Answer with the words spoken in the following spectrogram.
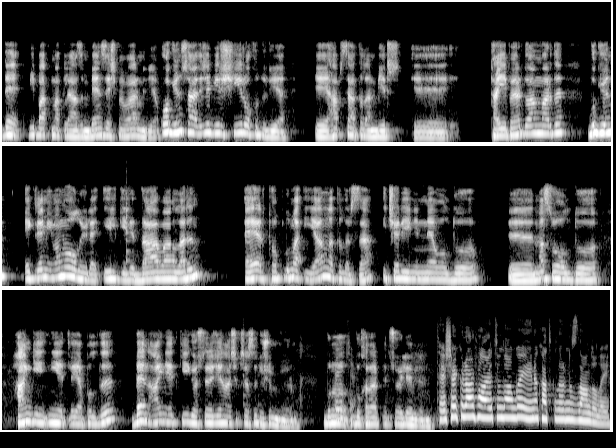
de bir bakmak lazım. Benzeşme var mı diye. O gün sadece bir şiir okudu diye e, hapse atılan bir e, Tayyip Erdoğan vardı. Bugün Ekrem İmamoğlu ile ilgili davaların eğer topluma iyi anlatılırsa içeriğinin ne olduğu, e, nasıl olduğu, hangi niyetle yapıldığı ben aynı etkiyi göstereceğini açıkçası düşünmüyorum. Bunu Peki. bu kadar net söyleyebilirim. Teşekkürler Fahrettin Damga yayına katkılarınızdan dolayı.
